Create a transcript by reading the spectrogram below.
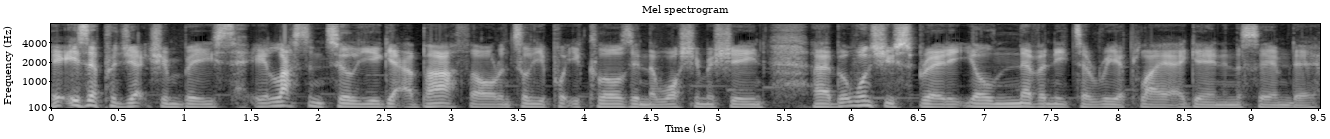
It is a projection beast. It lasts until you get a bath or until you put your clothes in the washing machine. Uh, but once you've sprayed it, you'll never need to reapply it again in the same day.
